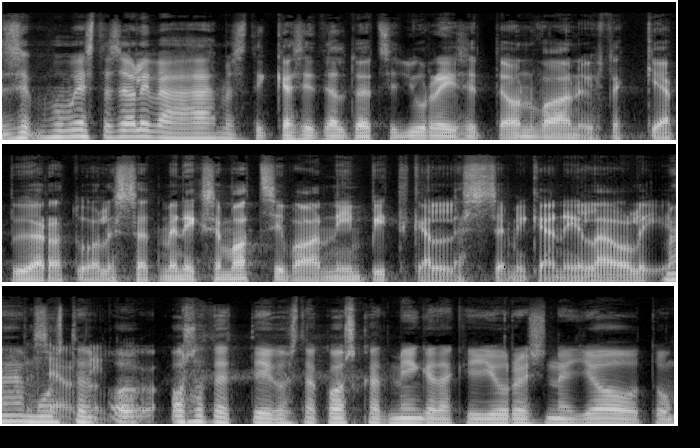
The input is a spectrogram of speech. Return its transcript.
se, mun mielestä se oli vähän hämmästi käsitelty, että se Juri sitten on vaan yhtäkkiä pyörätuolissa, että menikö se matsi vaan niin pitkälle se, mikä niillä oli. mä en muista, niinku- osoitettiinko sitä koskaan, että minkä takia Juri sinne joutui.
